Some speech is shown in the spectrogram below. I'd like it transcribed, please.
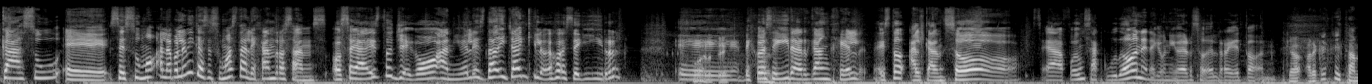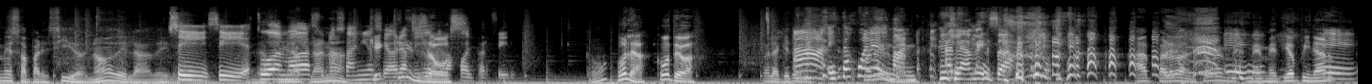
Kazu, eh, se sumó, a la polémica se sumó hasta Alejandro Sanz. O sea, esto llegó a niveles, Daddy Yankee lo dejó de seguir. Eh, Fuerte, dejó de seguir a Arcángel. Esto alcanzó, o sea, fue un sacudón en el universo del reggaetón. Que Arcángel está medio desaparecido, ¿no? De la, de Sí, sí, estuvo de moda hace unos años ¿Qué- y ahora esa bajó el perfil. ¿Cómo? Hola, ¿cómo te va? Hola, ¿qué tal? Ah, está Juan Elman en la mesa. Ah, perdón, yo me, me metí a opinar Eh,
